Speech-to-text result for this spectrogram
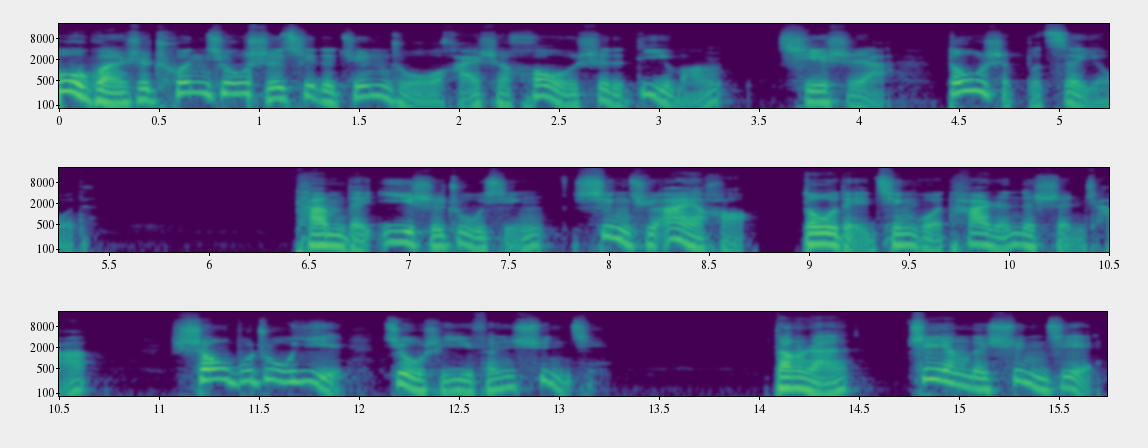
不管是春秋时期的君主，还是后世的帝王，其实啊都是不自由的。他们的衣食住行、兴趣爱好都得经过他人的审查，稍不注意就是一番训诫。当然，这样的训诫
